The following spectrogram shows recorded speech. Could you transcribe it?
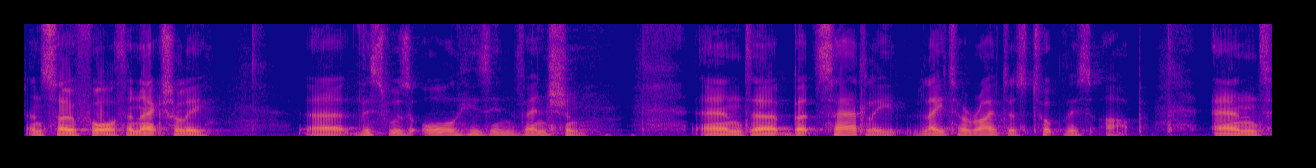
and so forth. And actually, uh, this was all his invention. And, uh, but sadly, later writers took this up and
